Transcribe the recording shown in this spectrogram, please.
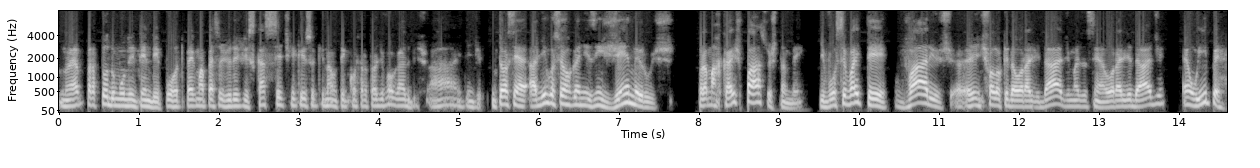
Não é para todo mundo entender. Porra, tu pega uma peça jurídica e diz, cacete, o que é isso aqui? Não, tem que contratar um advogado, bicho. Ah, entendi. Então, assim, a língua se organiza em gêneros para marcar espaços também. E você vai ter vários. A gente falou aqui da oralidade, mas assim, a oralidade é um hiper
